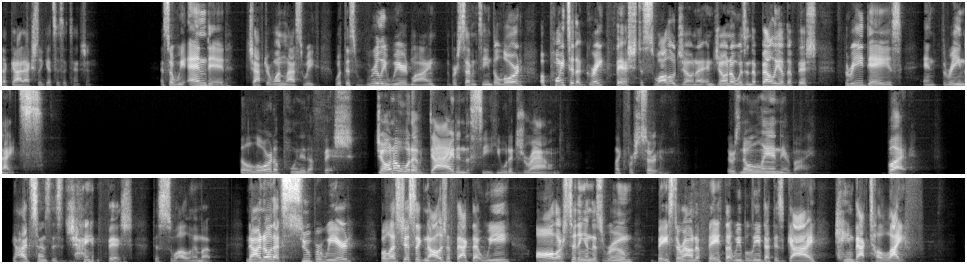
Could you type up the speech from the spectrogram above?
that God actually gets his attention. And so we ended chapter 1 last week with this really weird line, verse 17. The Lord appointed a great fish to swallow Jonah, and Jonah was in the belly of the fish three days and three nights. The Lord appointed a fish. Jonah would have died in the sea, he would have drowned like for certain. There was no land nearby. But God sends this giant fish to swallow him up. Now, I know that's super weird, but let's just acknowledge the fact that we all are sitting in this room based around a faith that we believe that this guy came back to life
